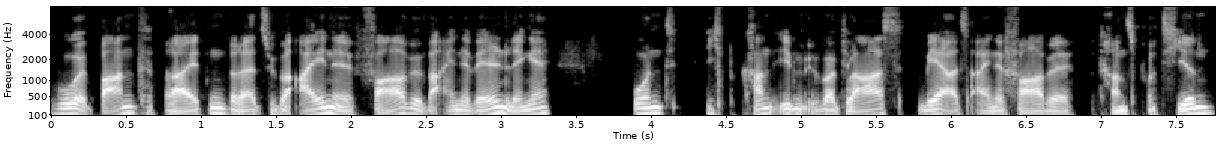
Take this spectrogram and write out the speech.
hohe Bandbreiten, bereits über eine Farbe, über eine Wellenlänge. Und ich kann eben über Glas mehr als eine Farbe transportieren,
